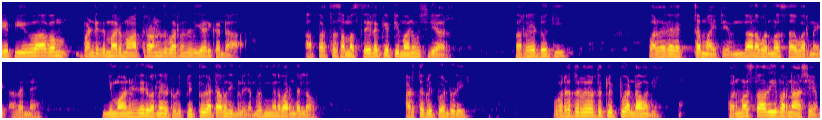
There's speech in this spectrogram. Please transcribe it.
എ പി വിഭാഗം പണ്ഡിതന്മാർ മാത്രമാണെന്ന് പറഞ്ഞെന്ന് വിചാരിക്കണ്ട. അപ്പുറത്തെ സമസ്തയിലെ കെ ടി മാനു മുസ്ലിയാർ. പറഞ്ഞു നോക്കി. വളരെ വ്യക്തമായിട്ട് എന്താണ് പൊന്മസ്താവ് പറഞ്ഞത് അതന്നെ. ഇനി മാനുലിയർ പറഞ്ഞ കേട്ടോളി ക്ലിപ്പ് കേട്ടാൽ മതി നിങ്ങൾ നമ്മൾ ഇങ്ങനെ പറഞ്ഞല്ലോ അടുത്ത ക്ലിപ്പ് കണ്ടോളി ഓരോരുത്തർ ക്ലിപ്പ് കണ്ടാൽ മതി. പൊന്മസ്താദ് ഈ പറഞ്ഞ ആശയം.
